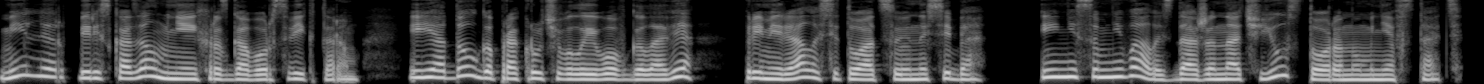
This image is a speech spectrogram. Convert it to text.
Миллер пересказал мне их разговор с Виктором, и я долго прокручивала его в голове, примеряла ситуацию на себя и не сомневалась даже, на чью сторону мне встать.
